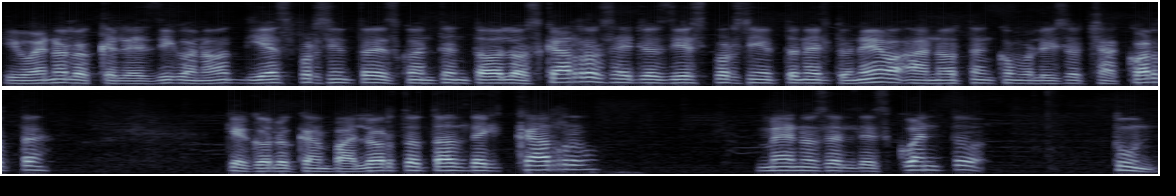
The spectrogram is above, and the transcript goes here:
Y bueno, lo que les digo, ¿no? 10% de descuento en todos los carros, ellos 10% en el tuneo, anotan como lo hizo Chacorta, que colocan valor total del carro menos el descuento, tun,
